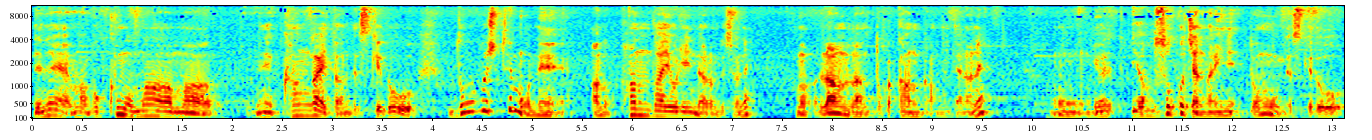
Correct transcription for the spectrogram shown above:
でね、まあ、僕もまあまあね考えたんですけどどうしてもねあのパンダ寄りになるんですよね。もうランランとかカンカンみたいなね、うん、いやいやそこじゃないねんって思うんですけど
